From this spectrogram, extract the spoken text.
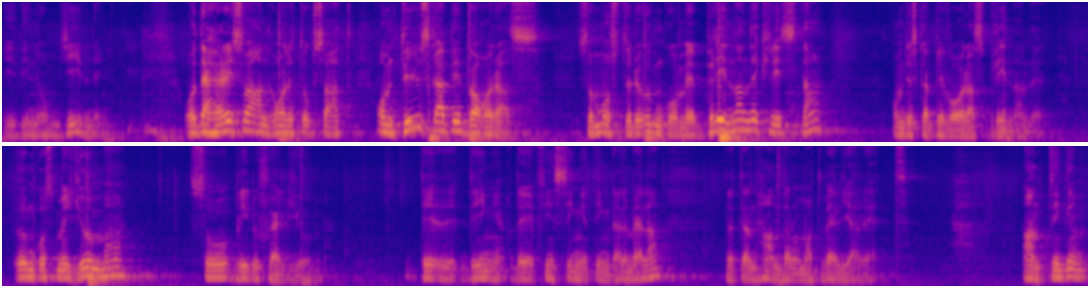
i din omgivning. Och det här är så allvarligt också att om du ska bevaras så måste du umgå med brinnande kristna om det ska bevaras brinnande. Umgås med ljumma så blir du själv ljum. Det, det, inga, det finns ingenting däremellan. Den handlar om att välja rätt. Antingen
